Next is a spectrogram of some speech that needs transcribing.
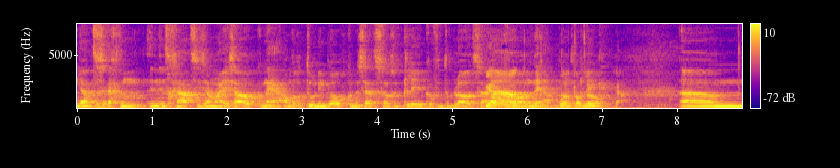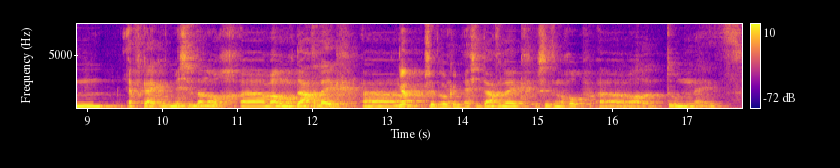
Ja, het is echt een, een integratie, zeg maar. Je zou ook nou ja, andere tooling erop kunnen zetten, zoals een Klik of een Tableau. Ja, gewoon, dat, nou dat, dat wel. Ja. Ehm, even kijken, wat missen we dan nog? Eh, we hadden nog Data Lake. Eh, ja, zit er ook in. Als je Data Lake zit er nog op. Eh, we hadden toen, nee, het,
